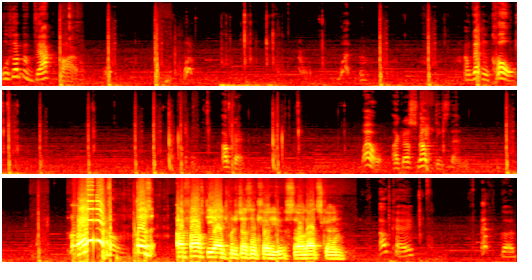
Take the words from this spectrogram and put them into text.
We hit the jackpot. What? What? I'm getting cold. Okay. Well, I gotta smelt these then. Oh, I fell off the edge, but it doesn't kill you, so that's good. okay. That's good.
